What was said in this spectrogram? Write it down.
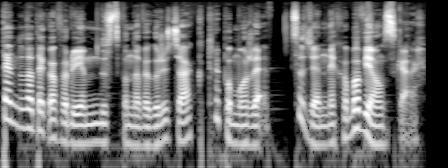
ten dodatek oferuje mnóstwo nowego życia, które pomoże codziennych obowiązkach.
